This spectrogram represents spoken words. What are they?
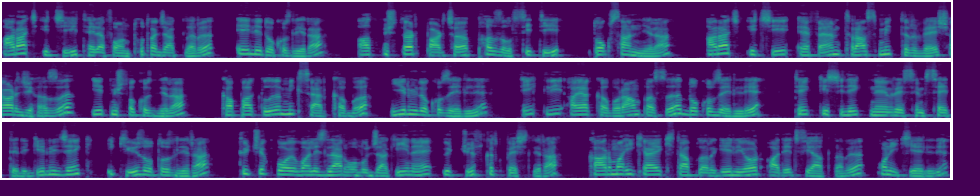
Araç içi telefon tutacakları 59 lira. 64 parça Puzzle City 90 lira. Araç içi FM transmitter ve şarj cihazı 79 lira. Kapaklı mikser kabı 29.50. Tekli ayakkabı rampası 9.50. Tek kişilik nevresim setleri gelecek 230 lira. Küçük boy valizler olacak yine 345 lira. Karma hikaye kitapları geliyor adet fiyatları 12.50.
